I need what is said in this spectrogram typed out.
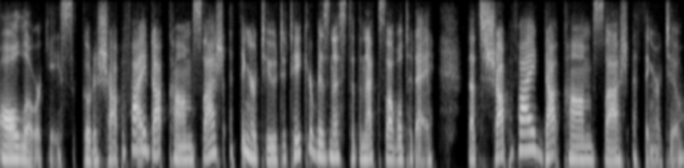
all lowercase. Go to shopify.com slash a thing or two to take your business to the next level today. That's shopify.com slash a thing or two.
